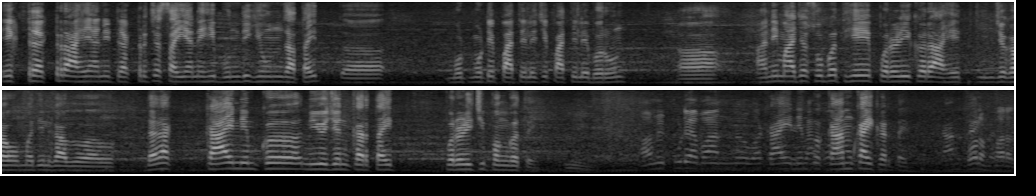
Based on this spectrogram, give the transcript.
एक ट्रॅक्टर आहे आणि ट्रॅक्टरच्या साह्याने ही बुंदी घेऊन जात आहेत मोठमोठे पातेल्याचे पातेले भरून. आणि माझ्यासोबत हे परळीकर आहेत इंजगावमधील गाव दादा काय नेमकं नियोजन करतायत? परळीची पंगत आहे. आम्ही पुड्या बांधणं काय नेमकं काम काय करतायत? काम काय बोला महाराज.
